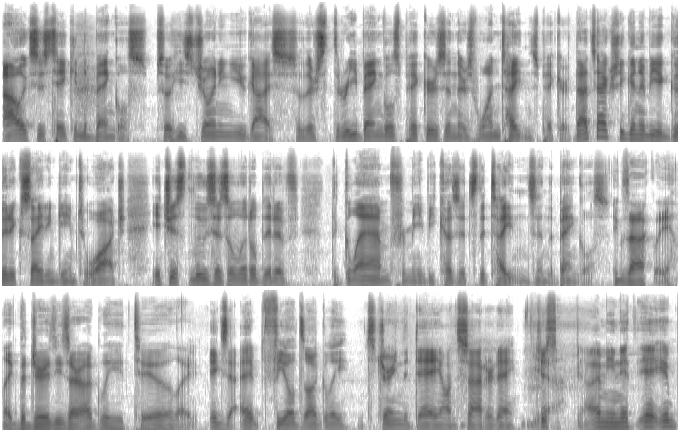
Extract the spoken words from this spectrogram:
Alex is taking the Bengals, so he's joining you guys. So there's three Bengals pickers and there's one Titans picker. That's actually going to be a good, exciting game to watch. It just loses a little bit of the glam for me because it's the Titans and the Bengals. Exactly. Like the jerseys are ugly too. Like Exactly, it feels ugly. It's during the day on Saturday. Yeah. Just, I mean, it, it it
